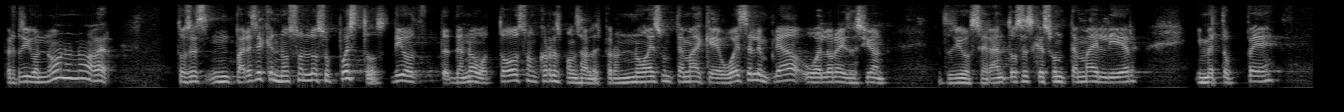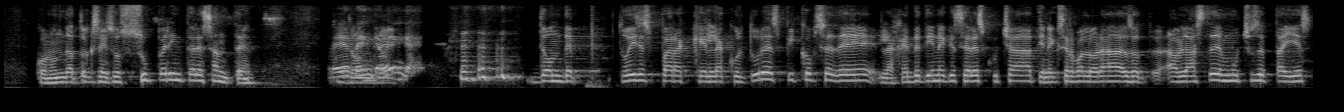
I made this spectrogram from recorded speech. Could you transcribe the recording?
Pero digo, no, no, no, a ver. Entonces, parece que no son los opuestos. Digo, de nuevo, todos son corresponsables, pero no es un tema de que o es el empleado o es la organización. Entonces digo, ¿será entonces que es un tema de líder? Y me topé con un dato que se hizo súper interesante. venga, venga. donde tú dices, para que la cultura de Speak Up se dé, la gente tiene que ser escuchada, tiene que ser valorada. hablaste de muchos detalles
